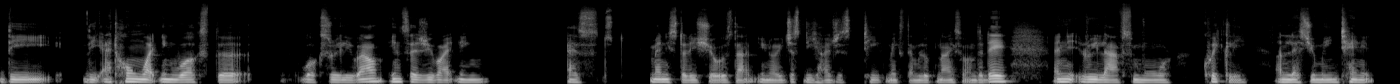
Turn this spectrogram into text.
the the at-home whitening works the works really well. In-surgery whitening, as many studies shows that you know it just dehydrates teeth, makes them look nicer on the day, and it relapses more quickly unless you maintain it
